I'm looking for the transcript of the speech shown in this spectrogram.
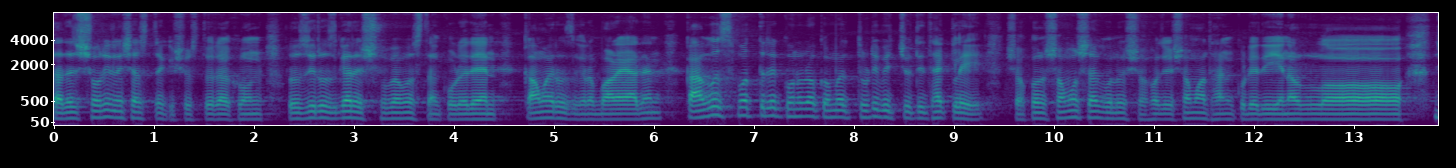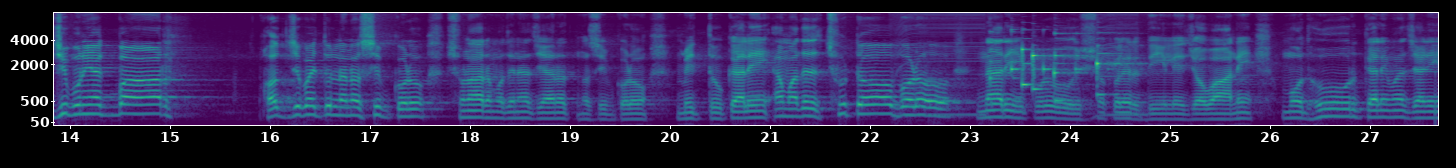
তাদের শরীর স্বাস্থ্যকে সুস্থ রাখুন। রুজি রোজগারের সুব্যবস্থা করে দেন, কামাই রোজগার বাড়াইয়া দেন। কাগজপত্রের কোনো রকমের ত্রুটি বিচ্যুতি থাকলে সকল সমস্যাগুলো সহজে সমাধান করে দিয়ে আল্লাহ। জীবনে একবার হজ্জ বাইতুল্লাহ নসিব করো, সোনার মদিনা জিয়ারত নসিব করো। মৃত্যুকালে আমাদের ছোট বড় নারী পুরুষ সকলের দিলে জবানে মধুর কালিমা জারি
